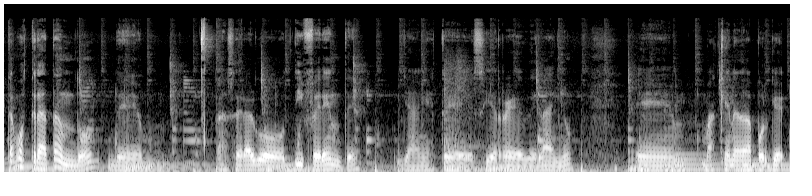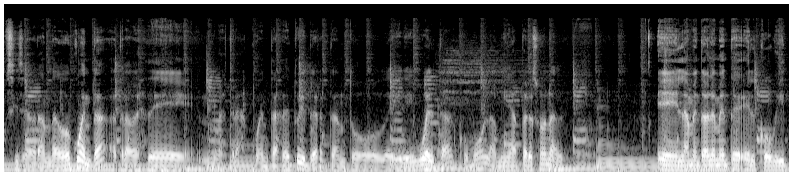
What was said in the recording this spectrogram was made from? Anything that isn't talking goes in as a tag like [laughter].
estamos tratando de mm, hacer algo diferente ya en este cierre del año. Eh, más que nada porque si se habrán dado cuenta a través de nuestras cuentas de Twitter, tanto de ida y vuelta como la mía personal, eh, lamentablemente el COVID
